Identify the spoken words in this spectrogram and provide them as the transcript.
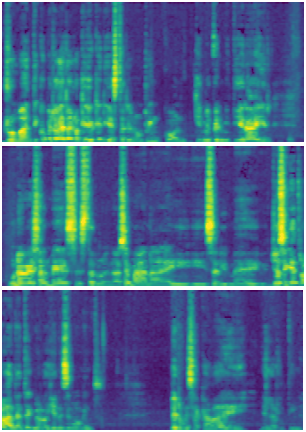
romántico, pero era lo que yo quería, estar en un rincón que me permitiera ir una vez al mes, estar una semana y, y salirme de... Yo seguía trabajando en tecnología en ese momento, pero me sacaba de, de la rutina.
